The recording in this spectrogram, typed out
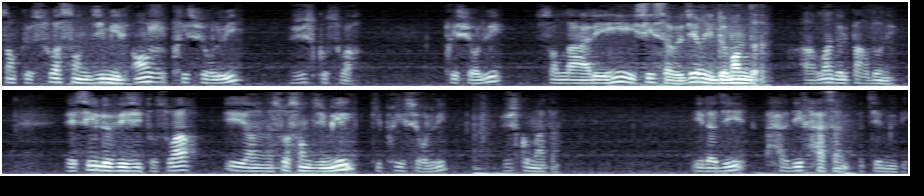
sans que 70 000 anges prient sur lui jusqu'au soir. Prient sur lui, sallallahu alayhi, ici ça veut dire il demande à Allah de le pardonner. Et s'il le visite au soir, il y a 70 000 qui prient sur lui jusqu'au matin. Il a dit hadith Hassan al-Tirmidhi.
